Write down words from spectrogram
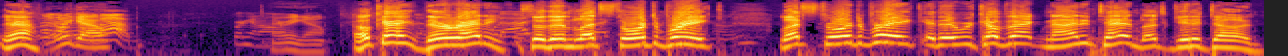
Yeah. There we go. Bad. Bring it on. There we go. Okay, they're ready. So then let's throw it to break. Let's throw it to break and then we come back 9 and 10. Let's get it done.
